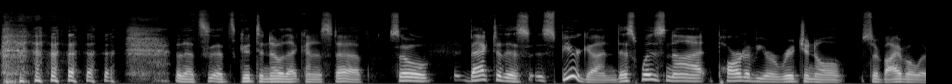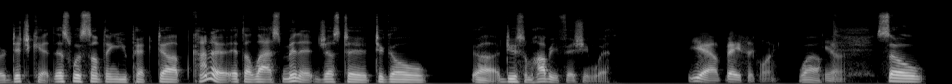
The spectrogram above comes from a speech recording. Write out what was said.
that's that's good to know that kind of stuff. So back to this spear gun. This was not part of your original survival or ditch kit. This was something you picked up kind of at the last minute just to to go uh, do some hobby fishing with. yeah basically Wow. yeah So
